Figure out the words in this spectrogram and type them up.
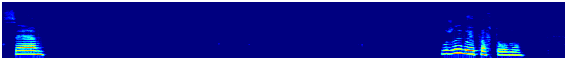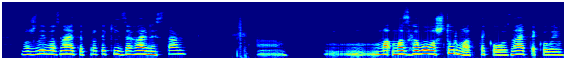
Це Можливо, і про втому. Можливо, знаєте, про такий загальний стан мозгового штурма такого, знаєте, коли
